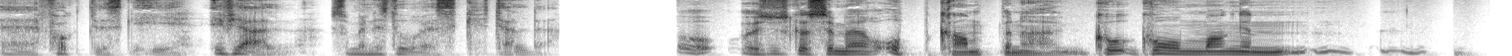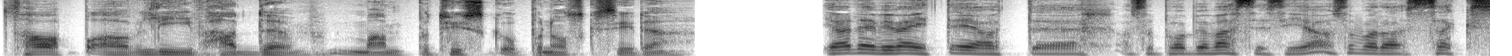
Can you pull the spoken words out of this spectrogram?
eh, faktisk i, i fjellene, som en historisk kjelde. Og hvis du skal summere opp kampene, hvor, hvor mange tap av liv hadde man på tysk og på norsk side? Ja, det vi vet er at eh, altså på Bjørn side så var det seks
